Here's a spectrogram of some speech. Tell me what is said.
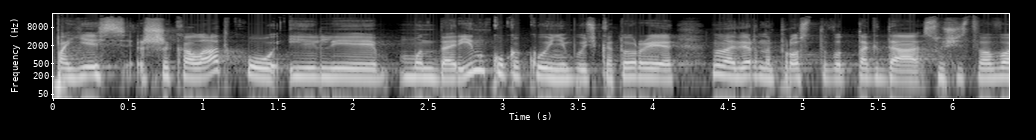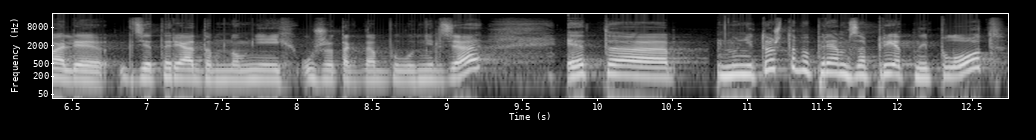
поесть шоколадку или мандаринку какую-нибудь, которые, ну, наверное, просто вот тогда существовали где-то рядом, но мне их уже тогда было нельзя, это, ну, не то чтобы прям запретный плод,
